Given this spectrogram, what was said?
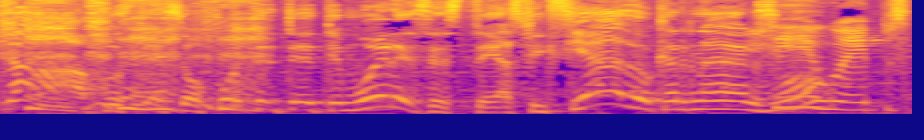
No, pues te, sofo- te, mueres este, asfixiado, carnal. ¿no? Sí, güey, pues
